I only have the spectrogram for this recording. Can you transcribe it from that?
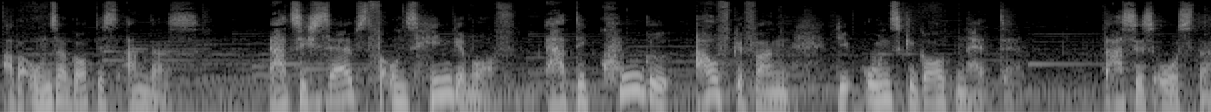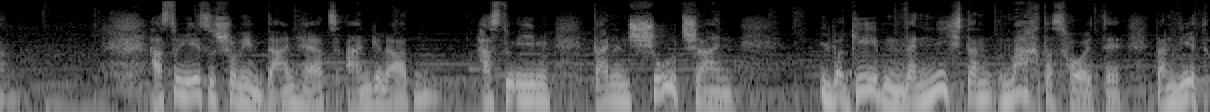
Aber unser Gott ist anders. Er hat sich selbst vor uns hingeworfen. Er hat die Kugel aufgefangen, die uns gegolten hätte. Das ist Ostern. Hast du Jesus schon in dein Herz eingeladen? Hast du ihm deinen Schuldschein übergeben? Wenn nicht, dann mach das heute. Dann wird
